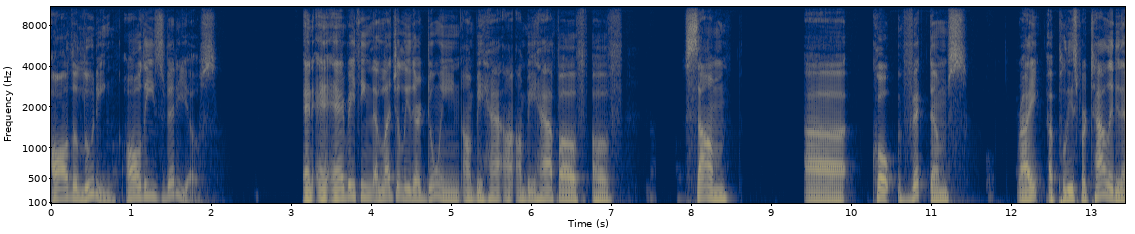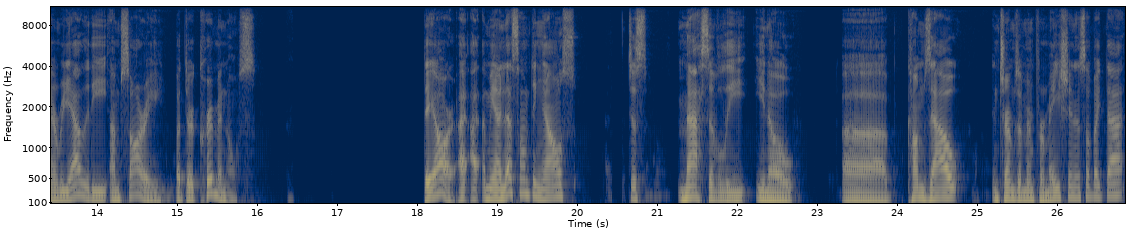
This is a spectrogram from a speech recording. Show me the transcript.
all the looting, all these videos. And, and everything that allegedly they're doing on behalf on behalf of of some uh quote victims right? Of police brutality then in reality i'm sorry but they're criminals. They are. I i mean unless something else just massively you know uh comes out in terms of information and stuff like that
